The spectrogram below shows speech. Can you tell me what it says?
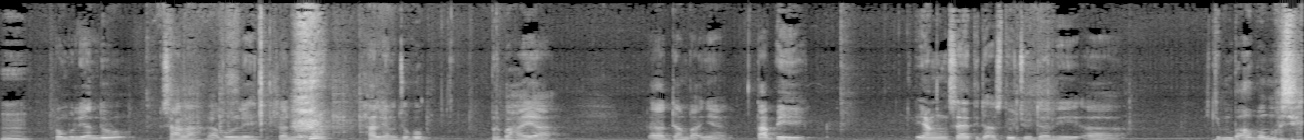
Hmm. pembulian tuh salah nggak boleh dan itu hal yang cukup berbahaya eh, dampaknya. Tapi yang saya tidak setuju dari iki mbak apa masih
